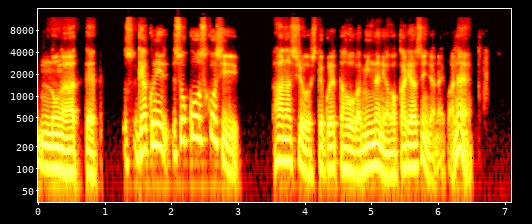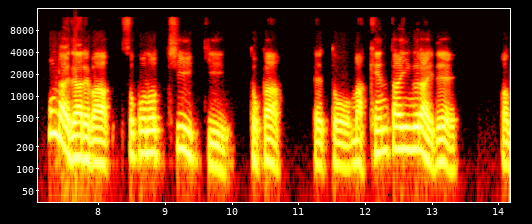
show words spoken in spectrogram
のがあって、逆にそこを少し話をしてくれた方がみんなには分かりやすいんじゃないかね。本来であれば、そこの地域とか、えっと、まあ、県単位ぐらいで、あの、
